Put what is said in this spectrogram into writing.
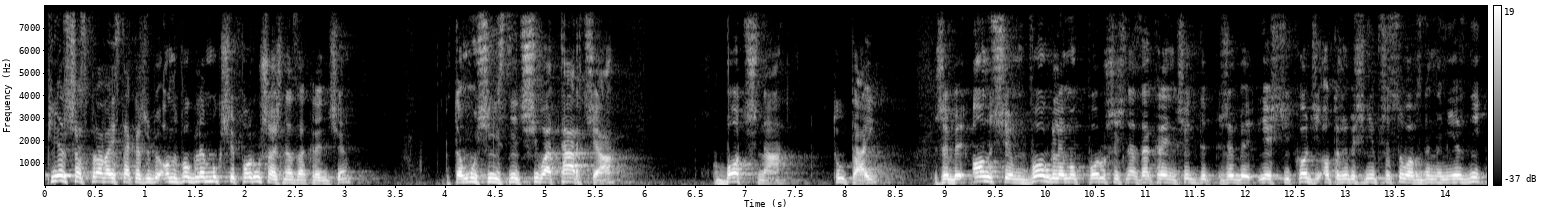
pierwsza sprawa jest taka, żeby on w ogóle mógł się poruszać na zakręcie, to musi istnieć siła tarcia boczna tutaj, żeby on się w ogóle mógł poruszyć na zakręcie, gdy, żeby, jeśli chodzi o to, żeby się nie przesuwał względem jezdni,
